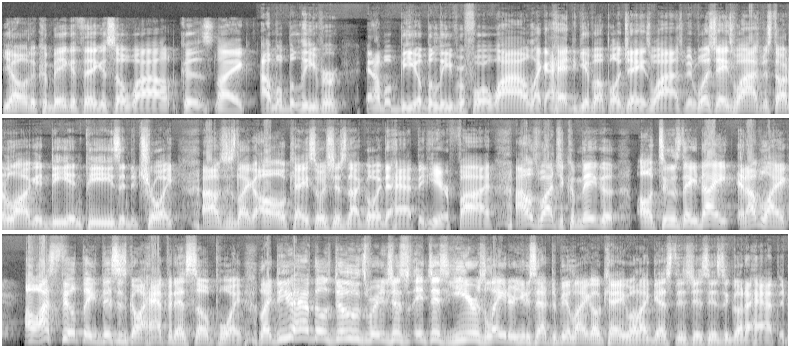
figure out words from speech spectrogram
Yo, the Kuminga thing is so wild because like I'm a believer and I'm gonna be a believer for a while. Like I had to give up on James Wiseman. Once James Wiseman started logging DNPs in Detroit, I was just like, oh, okay, so it's just not going to happen here. Fine. I was watching Kuminga on Tuesday night, and I'm like, oh, I still think this is gonna happen at some point. Like, do you have those dudes where it's just it's just years later you just have to be like, okay, well, I guess this just isn't gonna happen.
